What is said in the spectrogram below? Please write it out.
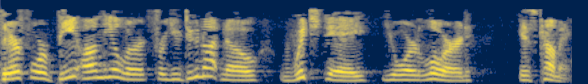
Therefore be on the alert, for you do not know which day your Lord is coming.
